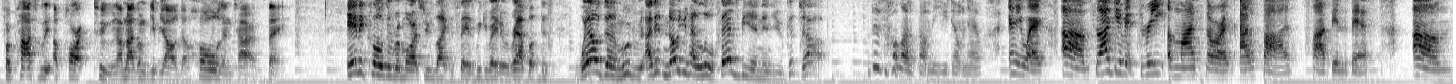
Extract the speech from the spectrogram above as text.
for possibly a part two. And I'm not going to give y'all the whole entire thing. Any closing remarks you'd like to say as we get ready to wrap up this well done movie? I didn't know you had a little thespian in you. Good job. there's a whole lot about me you don't know. Anyway, um, so I give it three of my stars out of five. Five being the best. Um,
